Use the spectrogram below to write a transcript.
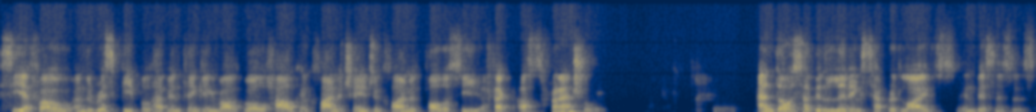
CFO and the risk people have been thinking about, well, how can climate change and climate policy affect us financially? And those have been living separate lives in businesses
